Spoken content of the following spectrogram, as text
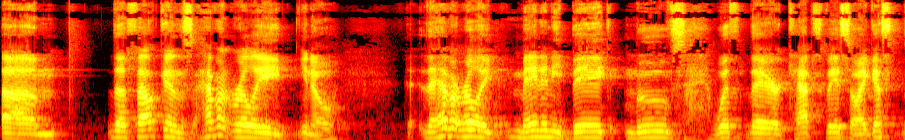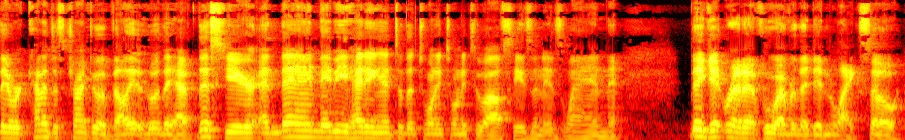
um, the Falcons haven't really, you know, they haven't really made any big moves with their cap space. So I guess they were kind of just trying to evaluate who they have this year. And then maybe heading into the 2022 offseason is when they get rid of whoever they didn't like. So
